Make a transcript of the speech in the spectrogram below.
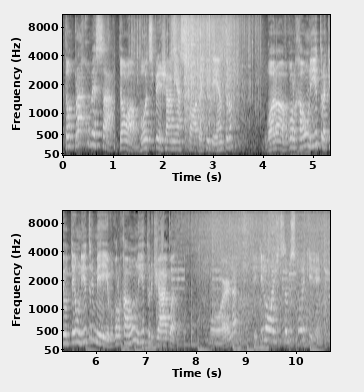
Então para começar, então ó, vou despejar minha soda aqui dentro. Agora ó, vou colocar um litro, aqui eu tenho um litro e meio, vou colocar um litro de água morna. Fique longe dessa mistura aqui, gente.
